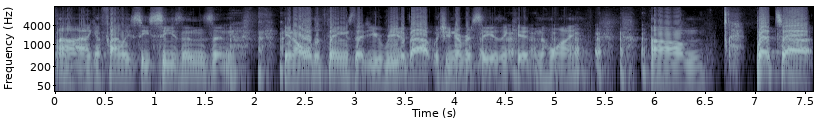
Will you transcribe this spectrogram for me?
Uh, and I can finally see seasons and you know all the things that you read about, which you never see as a kid in Hawaii. Um, but uh,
